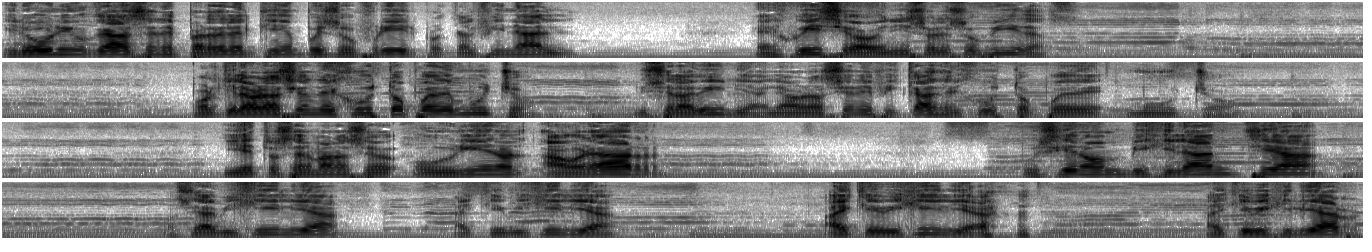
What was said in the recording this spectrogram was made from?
Y lo único que hacen es perder el tiempo y sufrir, porque al final el juicio va a venir sobre sus vidas. Porque la oración del justo puede mucho, dice la Biblia, la oración eficaz del justo puede mucho. Y estos hermanos se unieron a orar, pusieron vigilancia, o sea, vigilia, hay que vigilia, hay que vigilia, hay que vigiliar.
